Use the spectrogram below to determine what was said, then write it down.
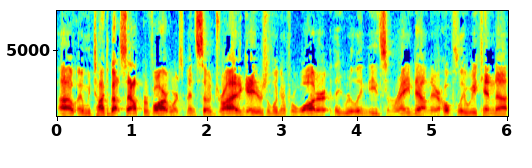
Uh, and we talked about South Brevard, where it's been so dry. The Gators are looking for water. They really need some rain down there. Hopefully, we can uh,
